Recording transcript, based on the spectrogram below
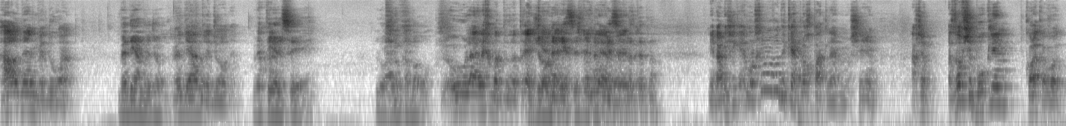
הרדן ודורנט. ודיאנדרה ג'ורדן. ודיאנדרה ג'ורדן. ו-TLC. לואלו קברו. הוא אולי ילך בטרייד. ג'ו כי אין- הריס, יש לך כסף לתת לו? נראה לי שהם הולכים לעבוד cap, לא אכפת להם, הם עשירים. עכשיו, עזוב שברוקלין, כל הכבוד,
